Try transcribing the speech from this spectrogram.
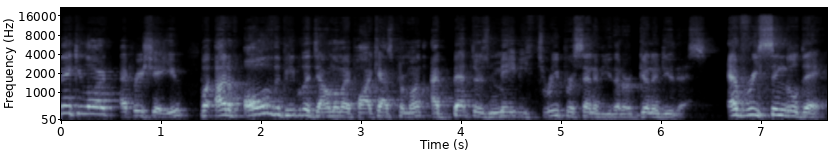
thank you, Lord. I appreciate you. But out of all of the people that download my podcast per month, I bet there's maybe 3% of you that are going to do this every single day.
